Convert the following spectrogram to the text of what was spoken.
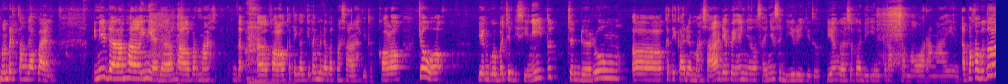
Memberi tanggapan. Ini dalam hal ini ya Dalam hal permas eh, Kalau ketika kita mendapat masalah gitu. Kalau cowok yang gue baca di sini itu cenderung eh, ketika ada masalah dia pengen nyelesainya sendiri gitu. Dia nggak suka diinterrupt sama orang lain. Apakah betul?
